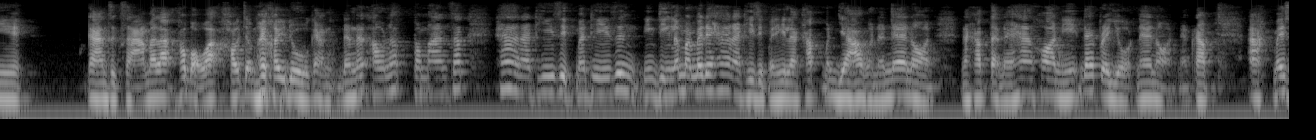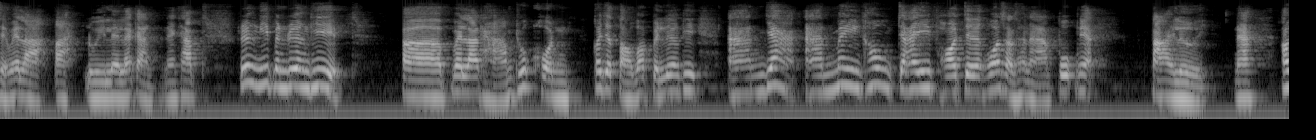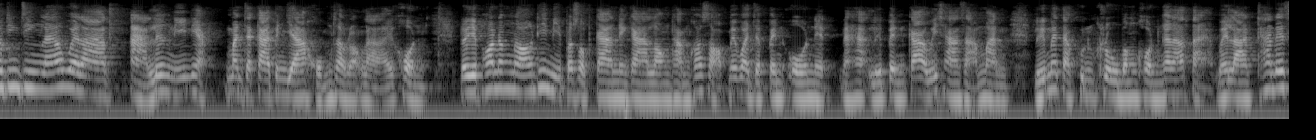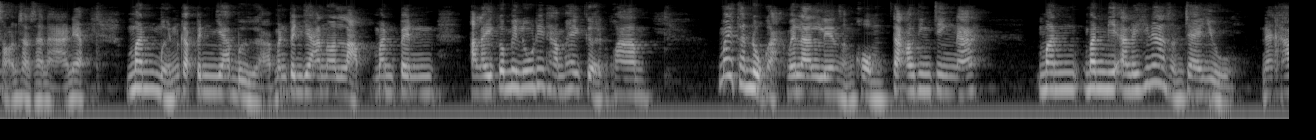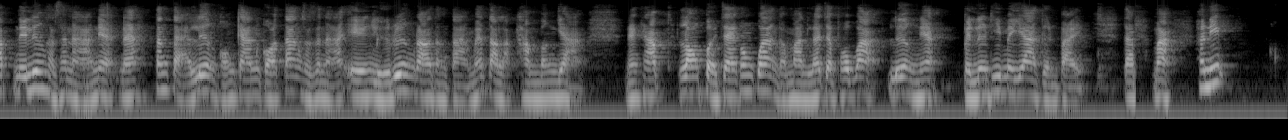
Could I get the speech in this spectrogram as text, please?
การศึกษามาแล้วเขาบอกว่าเขาจะไม่ค่อยดูกัน ดังนั้นเอาละประมาณสัก 5 นาที 10 นาที ซึ่งจริง ๆ แล้วมันไม่ได้ 5 นาที 10 นาทีแล้วครับ มันยาวกว่านั้นแน่นอนนะครับ แต่ใน 5 ข้อนี้ได้ประโยชน์แน่นอนนะครับอะไม่เสียเวลาไปลุยเลยแล้วกันนะครับ เรื่องนี้เป็นเรื่องที่เเวลาถามทุกคนก็จะตอบว่าเป็นเรื่องที่อ่านยากอ่านไม่เข้าใจพอเจอคำว่าศาสนาปุ๊บเนี่ยตายเลยนะ เอาจริง ๆ แล้วเวลาอ่านเรื่องนี้เนี่ยมันจะกลายเป็นยาขมสำหรับหลายๆคน โดยเฉพาะน้องๆที่มีประสบการณ์ในการลองทำข้อสอบไม่ว่าจะเป็น o n e t นะฮะหรือเป็น9วิชาสามัญหรือแม้แต่คุณครูบางคนก็แล้วแต่ เวลาถ้าได้สอนศาสนาเนี่ยมันเหมือนกับเป็นยาเบื่อ มันเป็นยานอนหลับ มันเป็นอะไรก็ไม่รู้ที่ทำให้เกิดความไม่สนุกอะเวลาเรียนสังคม แต่เอาจริง ๆ นะ มันมันมีอะไรที่น่าสนใจอยู่ นะครับในเรื่องศาสนาเนี่ยนะตั้งแต่เรื่องของการก่อตั้งศาสนาเอง หรือเรื่องราวต่างๆ แม้แต่หลักธรรมบางอย่างนะครับ ลองเปิดใจกว้างๆกับมัน แล้วจะพบว่าเรื่องเนี้ยเป็นเรื่องที่ไม่ยากเกินไป แต่มาทีนี้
